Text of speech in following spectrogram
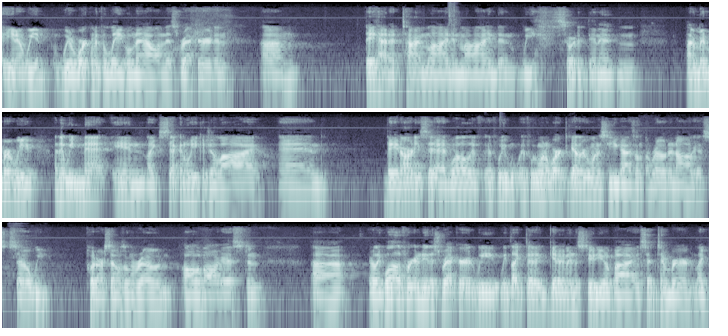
you know we had we were working with the label now on this record, and um, they had a timeline in mind, and we sort of didn't. And I remember we I think we met in like second week of July, and they had already said, well, if, if we if we want to work together, we want to see you guys on the road in August. So we put ourselves on the road all of August, and uh, they're like, well, if we're gonna do this record, we we'd like to get them in the studio by September, like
